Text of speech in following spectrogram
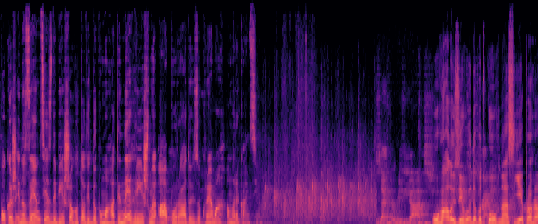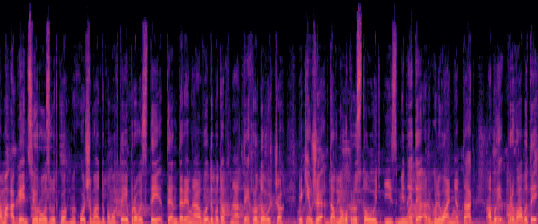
Поки ж іноземці здебільшого готові допомагати не грішми, а порадою, зокрема американці. У галузі видобутку в нас є програма агенції розвитку. Ми хочемо допомогти провести тендери на видобуток на тих родовищах, які вже давно використовують, і змінити регулювання так, аби привабити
